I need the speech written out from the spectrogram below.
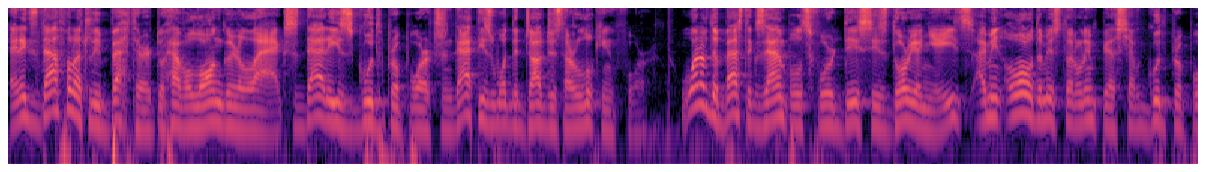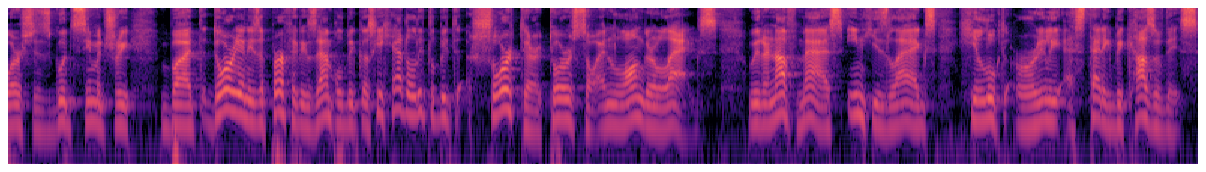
And it's definitely better to have longer legs. That is good proportion. That is what the judges are looking for. One of the best examples for this is Dorian Yates. I mean, all of the Mr. Olympias have good proportions, good symmetry, but Dorian is a perfect example because he had a little bit shorter torso and longer legs. With enough mass in his legs, he looked really aesthetic because of this.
